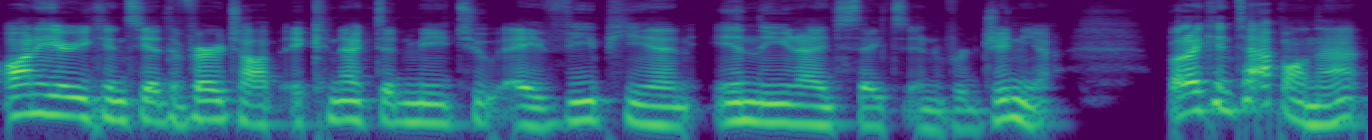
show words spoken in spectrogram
On here, you can see at the very top, it connected me to a VPN in the United States in Virginia. But I can tap on that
